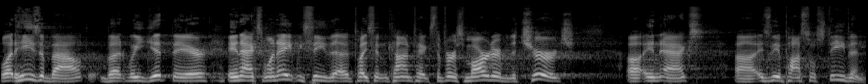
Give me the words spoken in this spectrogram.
what he's about, but we get there. In Acts 1 8, we see the place it in context. The first martyr of the church uh, in Acts uh, is the Apostle Stephen.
